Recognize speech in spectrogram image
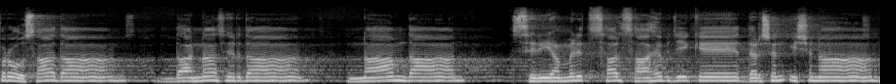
ਭਰੋਸਾ ਦਾਨ, ਦਾਨਾ ਸਿਰਦਾਨ ਨਾਮ ਦਾਨ, ਸ੍ਰੀ ਅੰਮ੍ਰਿਤਸਰ ਸਾਹਿਬ ਜੀ ਕੇ ਦਰਸ਼ਨ ਇਸ਼ਨਾਨ,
